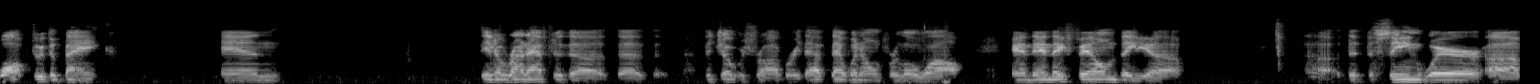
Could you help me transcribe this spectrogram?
walk through the bank, and you know right after the the the, the Joker's robbery. That that went on for a little while, and then they filmed the uh, uh, the, the scene where um,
